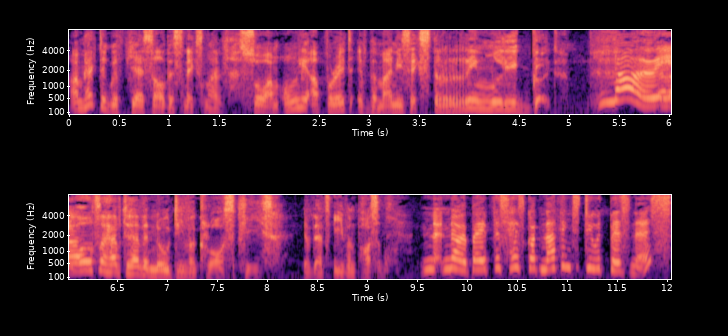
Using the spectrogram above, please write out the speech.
I'm hectic with PSL this next month, so I'm only up for it if the money's extremely good. No, And I also have to have a no diva clause, please, if that's even possible. N- no, babe, this has got nothing to do with business.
